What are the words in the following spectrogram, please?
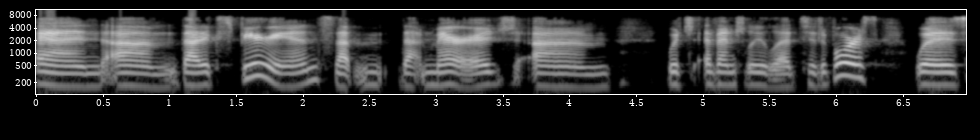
And um, that experience, that that marriage, um, which eventually led to divorce, was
